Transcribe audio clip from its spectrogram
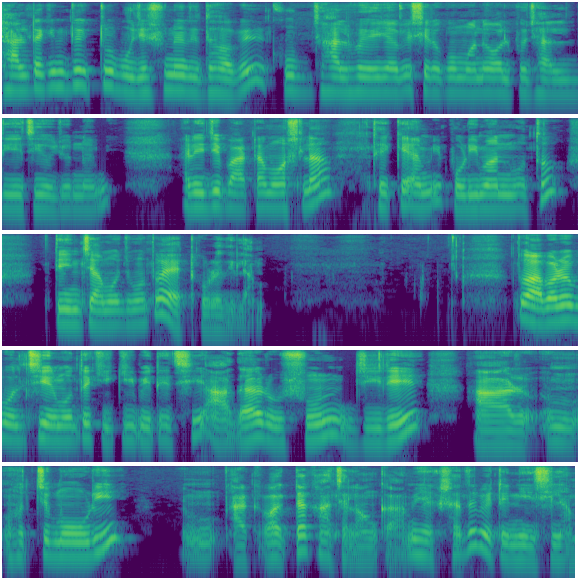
ঝালটা কিন্তু একটু বুঝে শুনে দিতে হবে। খুব ঝাল হয়ে যাবে সেরকম মানে অল্প ঝাল দিয়েছি ওই জন্য আমি। আর এই যে বাটা মশলা থেকে আমি পরিমাণ মতো তিন চামচ মতো অ্যাড করে দিলাম। তো আবারও বলছি, এর মধ্যে কী কী বেটেছি? আদা, রসুন, জিরে আর হচ্ছে মৌরি আর কয়েকটা কাঁচা লঙ্কা আমি একসাথে বেটে নিয়েছিলাম।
